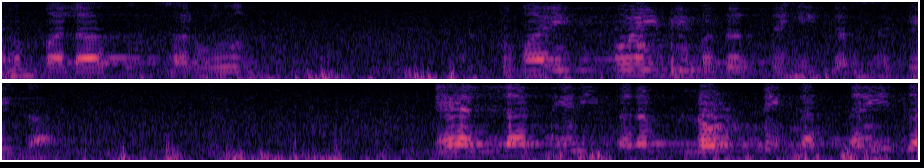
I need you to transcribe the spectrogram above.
ثم لا تنصرون تمہاری کوئی بھی مدد نہیں کر سکے گا۔ اے اللہ، تیری طرف لوٹنے کا طریقہ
